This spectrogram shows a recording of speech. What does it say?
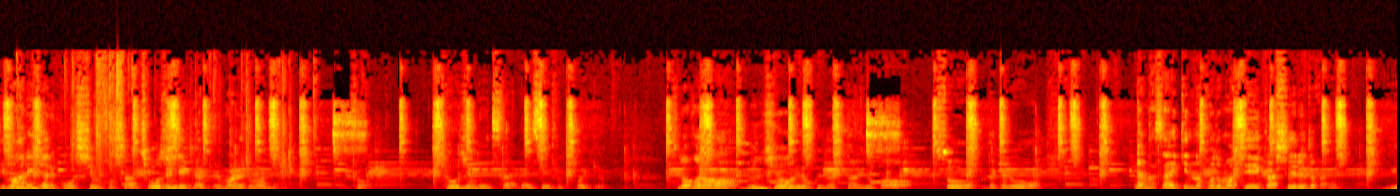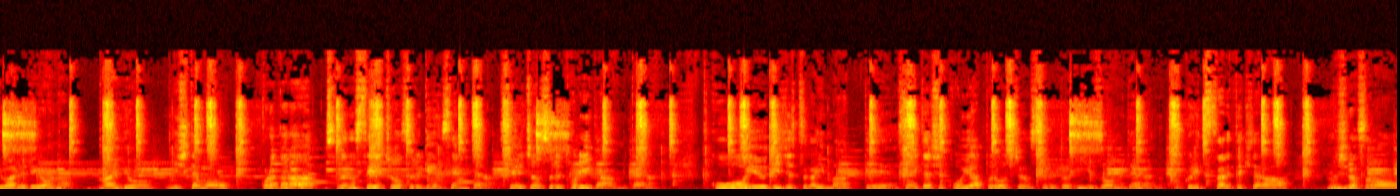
今まで以上にこう進歩した超人類みたいなやつが生まれると思うんだよ。そう。超人類って言ってたなんか SF っぽいけど。だから文章力だったりとか。そうだけどなんか最近の子供は低下してるとかね言われるような内容にしてもこれからそれの成長する源泉みたいな成長するトリガーみたいなこういう技術が今あってそれに対してこういうアプローチをするといいぞみたいなのが確立されてきたらむしろその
